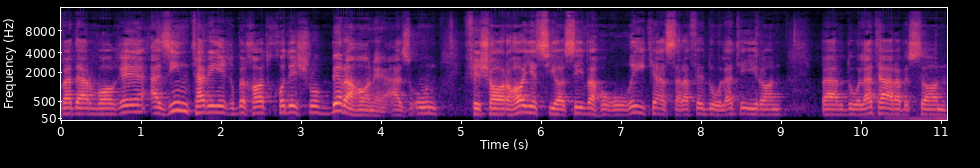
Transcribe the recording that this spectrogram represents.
و در واقع از این طریق بخواد خودش رو برهانه از اون فشارهای سیاسی و حقوقی که از طرف دولت ایران بر دولت عربستان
